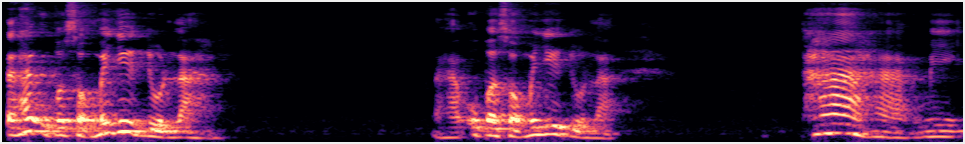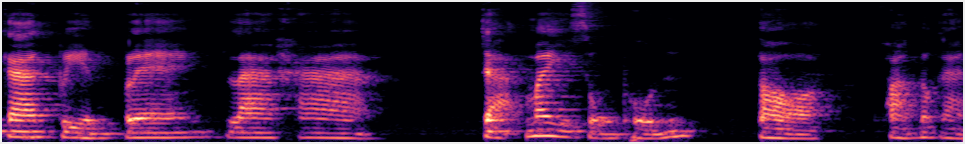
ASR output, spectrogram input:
แต่ถ้าอุปสงค์ไม่ยืดหยุ่นล่ะนะครับ อุปสงค์ไม่ยืดหยุ่นล่ะ ถ้าหากมีการเปลี่ยนแปลงราคา จะไม่ส่งผลต่อความต้องการ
